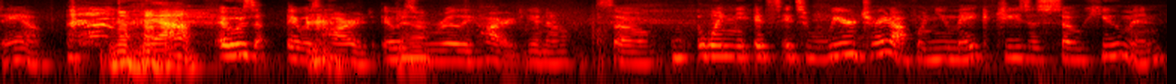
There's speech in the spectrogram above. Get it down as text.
damn. yeah, It was it was hard. It was Yeah. really hard, you know. So when it's it's a weird trade off when you make Jesus so human.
